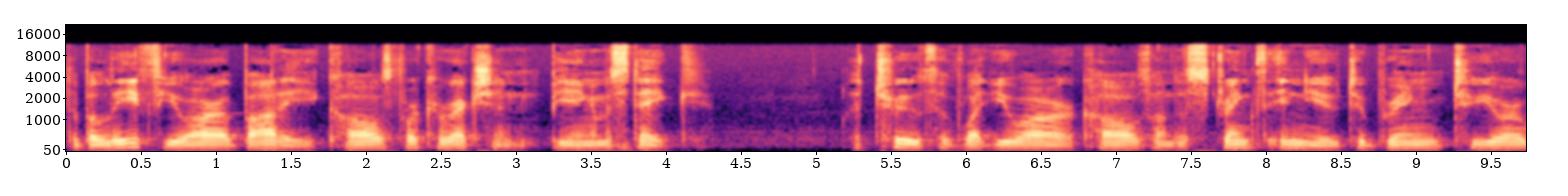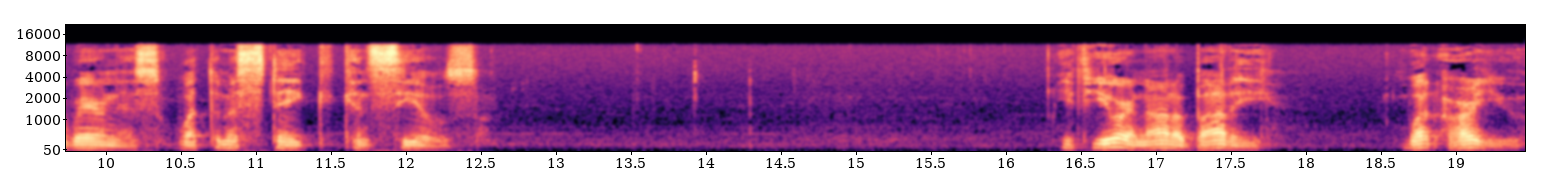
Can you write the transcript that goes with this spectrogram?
The belief you are a body calls for correction, being a mistake. The truth of what you are calls on the strength in you to bring to your awareness what the mistake conceals. If you are not a body, what are you?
